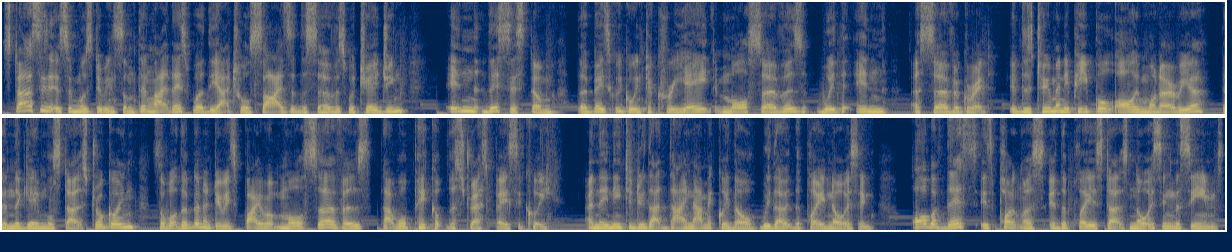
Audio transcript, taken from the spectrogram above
Star Citizen was doing something like this where the actual size of the servers were changing. In this system, they're basically going to create more servers within a server grid. If there's too many people all in one area, then the game will start struggling. So what they're going to do is fire up more servers that will pick up the stress basically. And they need to do that dynamically though, without the player noticing. All of this is pointless if the player starts noticing the seams.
